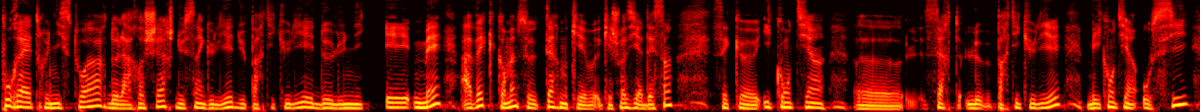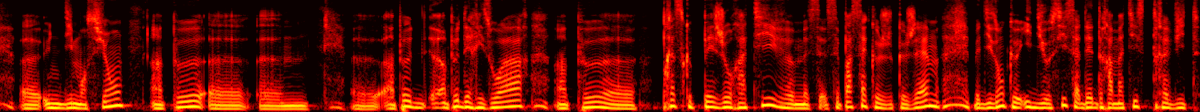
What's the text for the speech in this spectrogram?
pourrait être une histoire de la recherche du singulier, du particulier et de l'unique. Mais avec quand même ce terme qui est, choisi à dessein, c'est qu'il contient euh, certes le particulier, mais il contient aussi euh, une dimension un peu, euh, un peu, un peu dérisoire, un peu presque péjorative, mais c'est pas ça que j'aime. mais disons que idiotie, ça dédramatise très vite.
